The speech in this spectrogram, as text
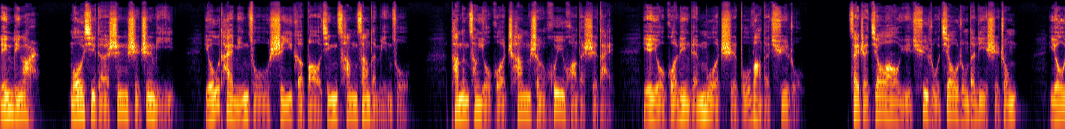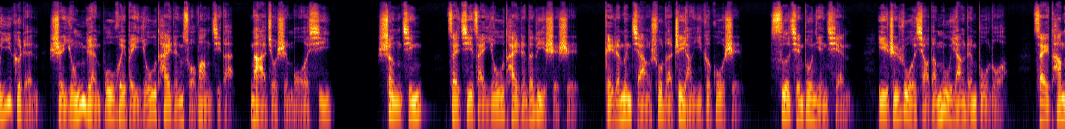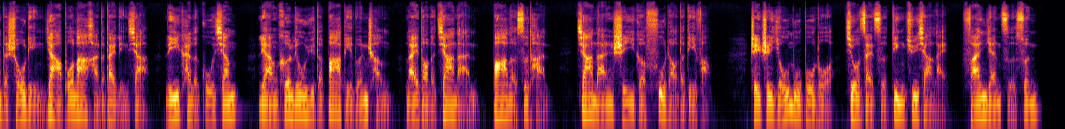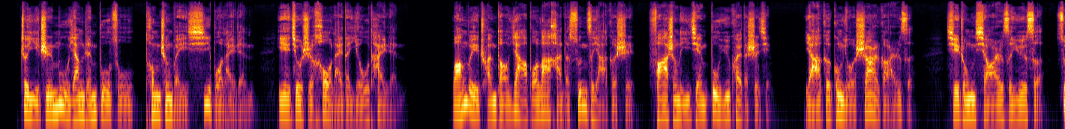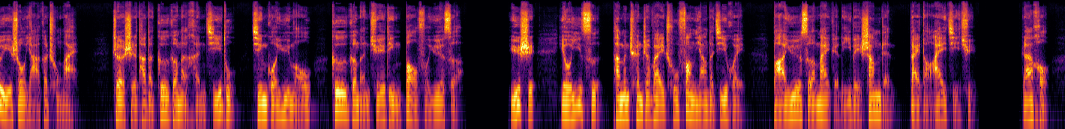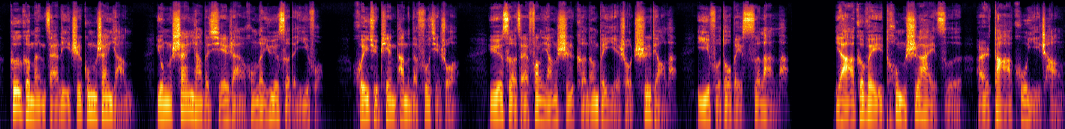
零零二，摩西的身世之谜。犹太民族是一个饱经沧桑的民族，他们曾有过昌盛辉煌的时代，也有过令人没齿不忘的屈辱。在这骄傲与屈辱交融的历史中，有一个人是永远不会被犹太人所忘记的，那就是摩西。圣经在记载犹太人的历史时，给人们讲述了这样一个故事：四千多年前，一支弱小的牧羊人部落，在他们的首领亚伯拉罕的带领下，离开了故乡。两河流域的巴比伦城来到了迦南巴勒斯坦。迦南是一个富饶的地方，这支游牧部落就在此定居下来，繁衍子孙。这一支牧羊人部族通称为希伯来人，也就是后来的犹太人。王位传到亚伯拉罕的孙子雅各时，发生了一件不愉快的事情。雅各共有十二个儿子，其中小儿子约瑟最受雅各宠爱，这使他的哥哥们很嫉妒。经过预谋。哥哥们决定报复约瑟，于是有一次，他们趁着外出放羊的机会，把约瑟卖给了一位商人，带到埃及去。然后，哥哥们宰了一只公山羊，用山羊的血染红了约瑟的衣服，回去骗他们的父亲说，约瑟在放羊时可能被野兽吃掉了，衣服都被撕烂了。雅各为痛失爱子而大哭一场。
